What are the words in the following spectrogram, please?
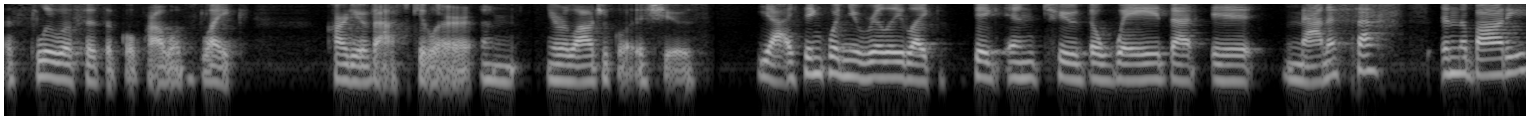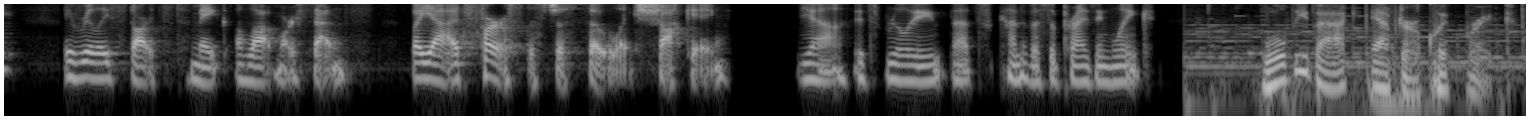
a slew of physical problems like cardiovascular and neurological issues. Yeah, I think when you really like dig into the way that it manifests in the body, it really starts to make a lot more sense. But yeah, at first it's just so like shocking. Yeah, it's really that's kind of a surprising link. We'll be back after a quick break.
